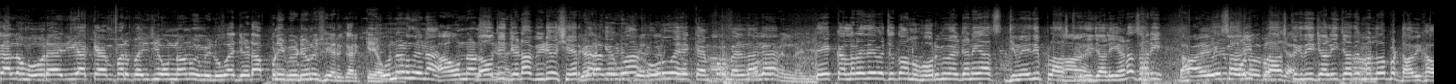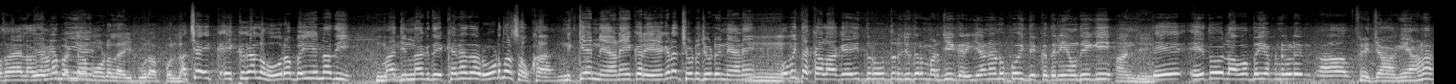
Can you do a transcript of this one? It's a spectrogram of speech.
ਗੱਲ ਹੋਰ ਹੈ ਜੀ ਆ ਕੈਂਪਰ ਬਾਈ ਜੀ ਉਹਨਾਂ ਨੂੰ ਹੀ ਮਿਲੂਗਾ ਜਿਹੜਾ ਆਪਣੀ ਵੀਡੀਓ ਨੂੰ ਸ਼ੇਅਰ ਕਰਕੇ ਆਊਗਾ ਉਹਨਾਂ ਨੂੰ ਦੇਣਾ ਹਾਂ ਉਹਨਾਂ ਨੂੰ ਲਓ ਜੀ ਦੇਣਾ। ਜਿਹੜਾ ਵੀਡੀਓ ਸ਼ੇਅਰ ਜਿਹੜਾ ਕਰਕੇ video ਆਊਗਾ share ਉਹਨੂੰ ਇਹ ਕੈਂਪਰ ਹਾਂ, ਮਿਲਣਾਗਾ ਉਹਨੂੰ ਮਿਲਣਾ ਜੀ। ਤੇ ਕਲਰ ਇਹਦੇ ਵਿੱਚ ਤੁਹਾਨੂੰ ਹੋਰ ਵੀ ਮਿਲ ਜਾਣੇ ਆ ਜਿਵੇਂ ਇਹਦੀ ਪਲਾਸਟਿਕ ਹਾਂ। ਦੀ ਜਾਲੀ ਹੈ ਨਾ ਸਾਰੀ ਹਾਂ, ਇਹ ਇਹ ਵੀ ਸਾਰੀ model ਪਲਾਸਟਿਕ। ਦੀ ਜਾਲੀ ਤੇ ਮਤਲਬ ਵੱਡਾ ਵੀ ਖਾਸਾ ਹੈ ਇਹ ਲੱਗਦਾ ਵੀ ਨਾ ਬਈ ਵੱਡਾ ਇਹ। ਮਾਡਲ ਹੈ ਜੀ ਪੂਰਾ ਫੁੱਲ ਅੱਛਾ ਇੱਕ ਇੱਕ ਗੱਲ ਹੋਰ ਆ ਬਈ ਇਹਨਾਂ ਦੀ। ਮੈਂ ਜਿੰਨਾ ਕਿ ਦੇਖਿਆ ਨਾ ਤਾਂ ਰੋਡ ਦਾ ਸੌਖਾ। ਨਿੱਕੇ ਨਿਆਣੇ ਘਰੇ ਹੈਗੇ ਨਾ ਛੋਟੇ ਛੋਟੇ ਨਿਆਣੇ ਉਹ ਵੀ ਧੱਕਾ ਲਾ ਕੇ ਇਧਰ ਉਧਰ ਜਿੱਧਰ ਮਰਜ਼ੀ ਕਰੀ ਜਾਣ ਉਹਨੂੰ ਕੋਈ ਦਿੱਕਤ ਨਹੀਂ ਆਉਂਦੀਗੀ ਹਾਂਜੀ। ਤੇ ਇਹ ਤੋਂ ਇਲਾਵਾ ਬਈ ਆਪਣੇ ਕੋਲੇ ਆਹ, ਫਰਿੱਜਾਂ ਆ ਗਈਆਂ ਹਨਾ?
